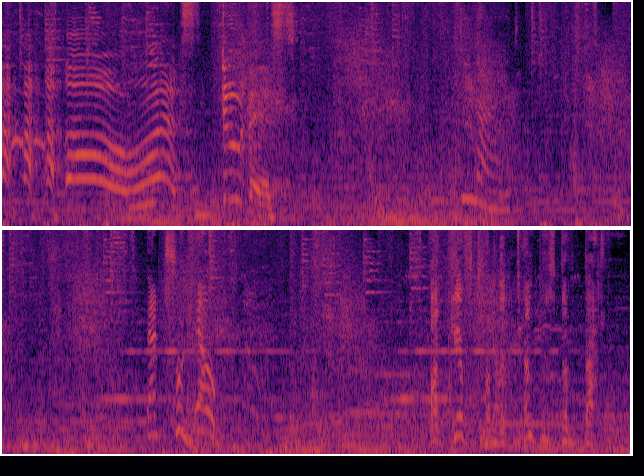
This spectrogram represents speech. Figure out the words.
Oh, let's do this! Denied. That should help. A gift from the Tempest of Battle.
